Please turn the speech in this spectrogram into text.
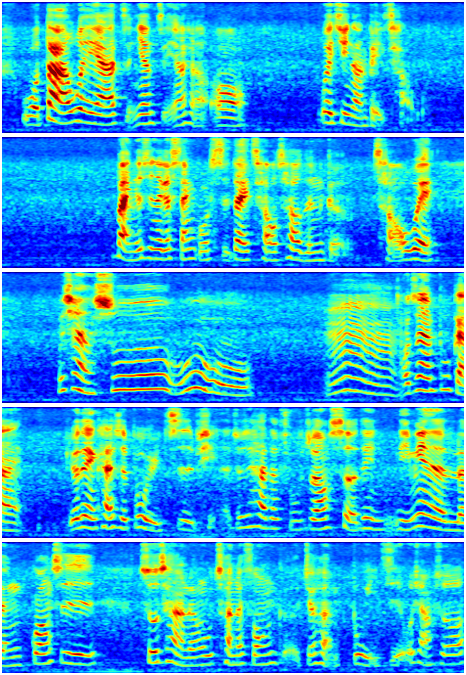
“我大魏啊，怎样怎样”，想哦，魏晋南北朝，不然就是那个三国时代曹操的那个曹魏。我想说，呜，嗯，我真的不敢，有点开始不予置评了。就是他的服装设定里面的人，光是出场人物穿的风格就很不一致。我想说。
